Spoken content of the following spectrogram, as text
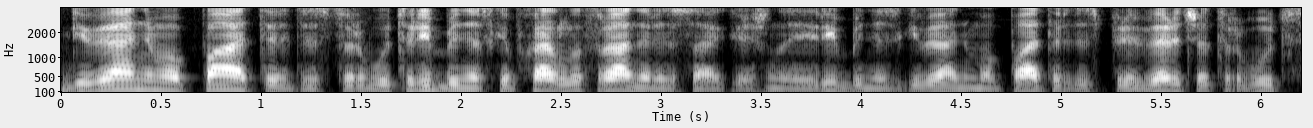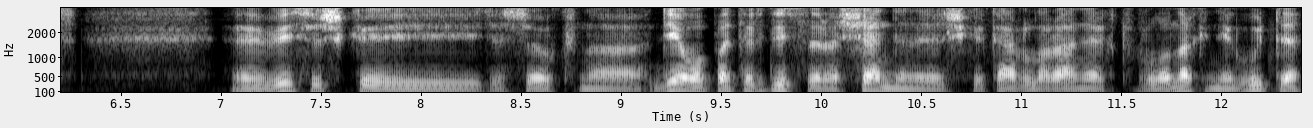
gyvenimo patirtis, turbūt ribinės, kaip Karlas Raneris sakė, žinai, ribinės gyvenimo patirtis priverčia turbūt e, visiškai tiesiog, na, Dievo patirtis yra šiandien, reiškia, Karlo Ranerio plona knygutė,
